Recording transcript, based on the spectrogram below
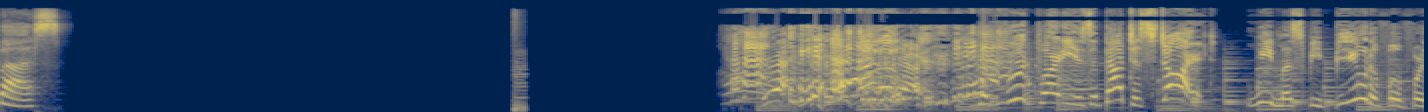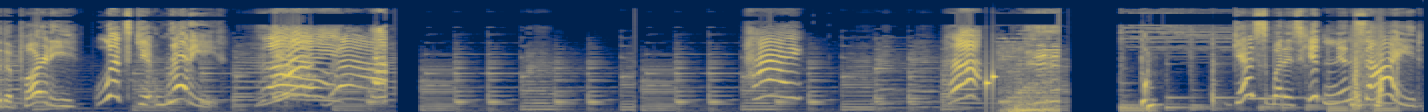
bus. The food party is about to start. We must be beautiful for the party. Let's get ready. Hi! Guess what is hidden inside?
